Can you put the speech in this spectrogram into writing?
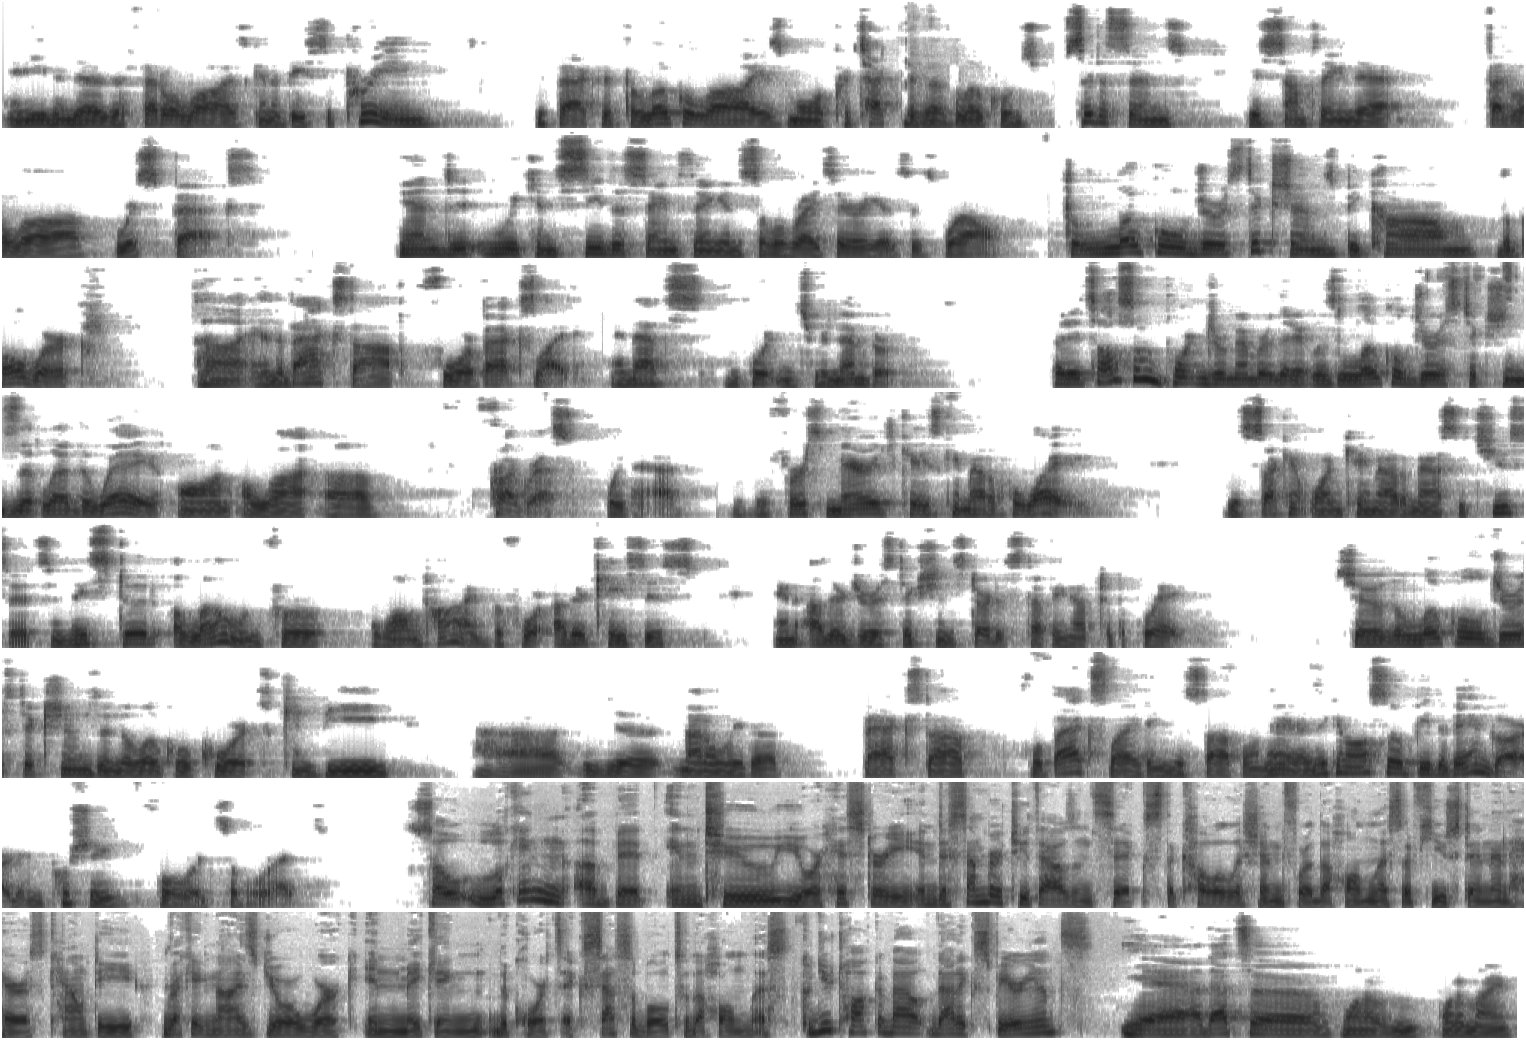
And even though the federal law is going to be supreme, the fact that the local law is more protective of local citizens is something that federal law respects. And we can see the same thing in civil rights areas as well. The local jurisdictions become the bulwark uh, and the backstop for backsliding. And that's important to remember. But it's also important to remember that it was local jurisdictions that led the way on a lot of progress we've had. The first marriage case came out of Hawaii. The second one came out of Massachusetts, and they stood alone for a long time before other cases and other jurisdictions started stepping up to the plate. So the local jurisdictions and the local courts can be uh, the not only the backstop for backsliding, the stop on there, they can also be the vanguard in pushing forward civil rights. So, looking a bit into your history, in December 2006, the Coalition for the Homeless of Houston and Harris County recognized your work in making the courts accessible to the homeless. Could you talk about that experience? Yeah, that's uh, one of one of my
